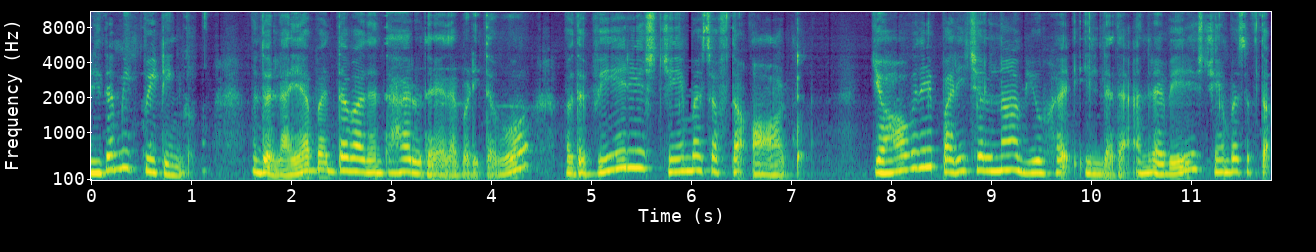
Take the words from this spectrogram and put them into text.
rhythmic the ಒಂದು ಲಯಬದ್ಧವಾದಂತಹ ಹೃದಯದ ಬಡಿತವು of the various chambers of the heart ಯಾವುದೇ ಪರಿಚಲನಾ ವ್ಯೂಹ ಇಲ್ಲದ ಅಂದರೆ various chambers of the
